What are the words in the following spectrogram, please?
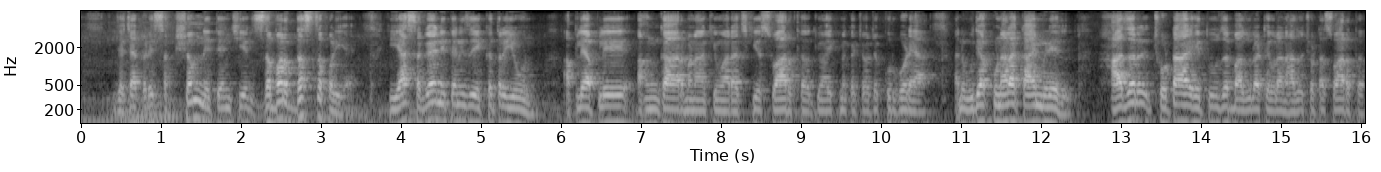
ज्याच्याकडे सक्षम नेत्यांची एक जबरदस्त फळी आहे की या सगळ्या नेत्यांनी जे एकत्र येऊन आपले आपले अहंकार म्हणा किंवा राजकीय स्वार्थ किंवा एकमेकाच्यावरच्या कुरघोड्या आणि उद्या कुणाला काय मिळेल हा जर छोटा हेतू जर बाजूला ठेवला आणि हा जो छोटा स्वार्थ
